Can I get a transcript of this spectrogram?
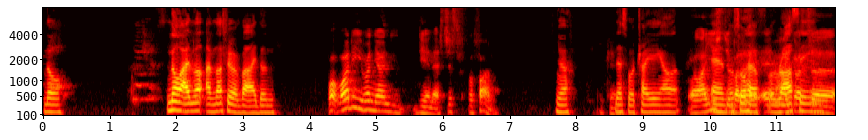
No. No, I'm not. I'm not sure, but I don't. What? Why do you run your own DNS just for fun? Yeah, Okay. that's for trying out. Well, I used And to, also but I- have I, a I, got, uh,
